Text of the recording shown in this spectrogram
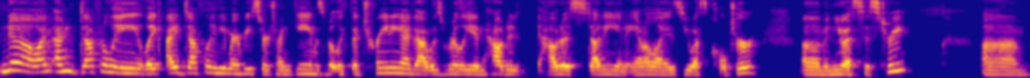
No, I'm I'm definitely like I definitely do my research on games, but like the training I got was really in how to how to study and analyze U.S. culture um, and U.S. history. Um,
